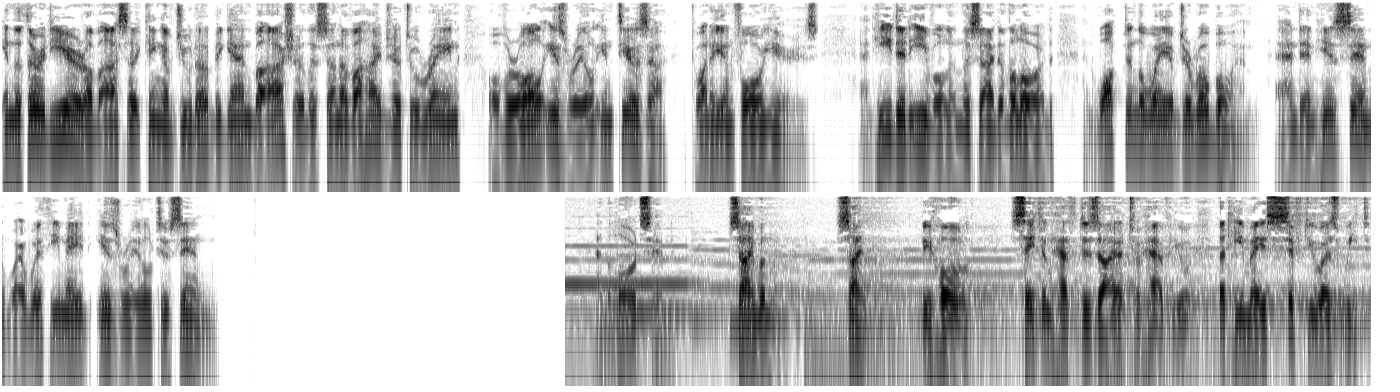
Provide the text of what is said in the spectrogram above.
In the third year of Asa king of Judah began Baasha the son of Ahijah to reign over all Israel in Tirzah twenty and four years. And he did evil in the sight of the Lord, and walked in the way of Jeroboam, and in his sin wherewith he made Israel to sin. And the Lord said, Simon, Simon, behold, Satan hath desired to have you, that he may sift you as wheat.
